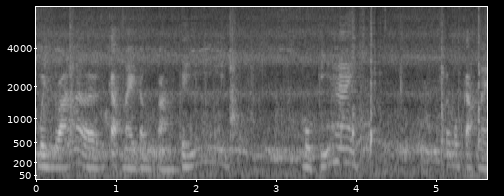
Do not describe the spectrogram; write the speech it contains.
mình đoán là cái cặp này tầm khoảng ký một ký hai cho một cặp này.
